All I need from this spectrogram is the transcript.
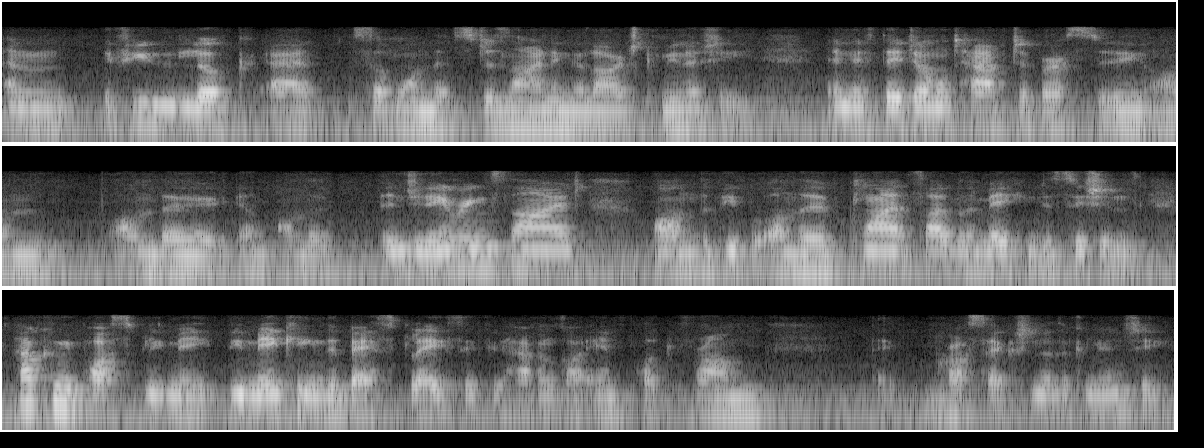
And if you look at someone that's designing a large community, and if they don't have diversity on on the on the engineering side, on the people on the client side when they're making decisions, how can you possibly make, be making the best place if you haven't got input from a cross section of the community?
